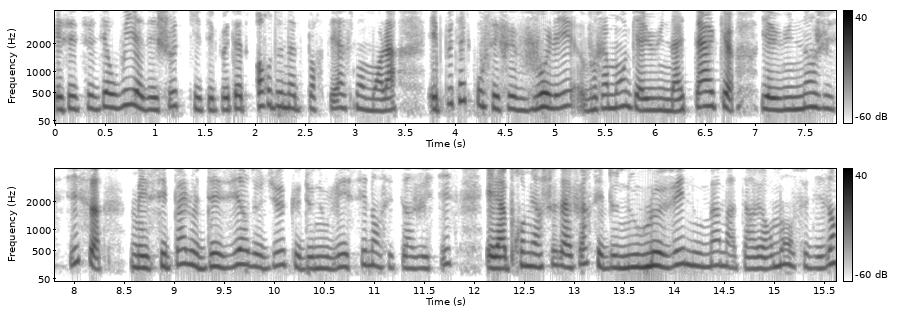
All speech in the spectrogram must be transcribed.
Et c'est de se dire oui, il y a des choses qui étaient peut-être hors de notre portée à ce moment-là. Et peut-être qu'on s'est fait voler, vraiment, qu'il y a eu une attaque, il y a eu une injustice. Mais c'est pas le désir de Dieu que de nous laisser dans cette injustice. Et la première chose à faire, c'est de nous lever nous-mêmes intérieurement en se disant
